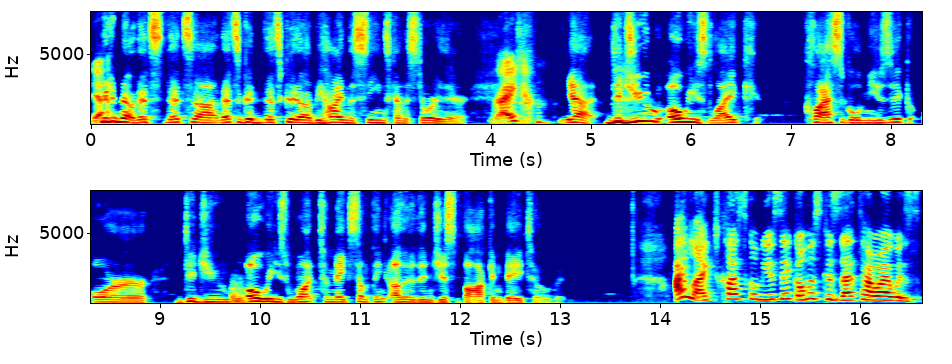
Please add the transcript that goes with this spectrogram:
Yeah. Good to know. That's that's uh that's a good that's good uh, behind the scenes kind of story there. Right? yeah. Did you always like classical music or did you always want to make something other than just Bach and Beethoven? I liked classical music almost because that's how I was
